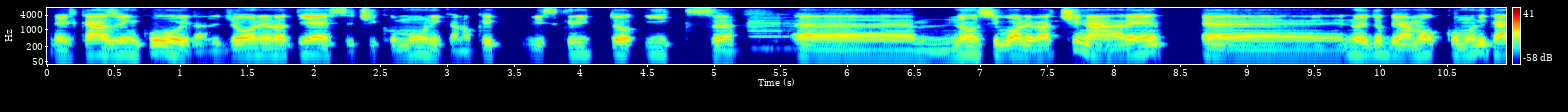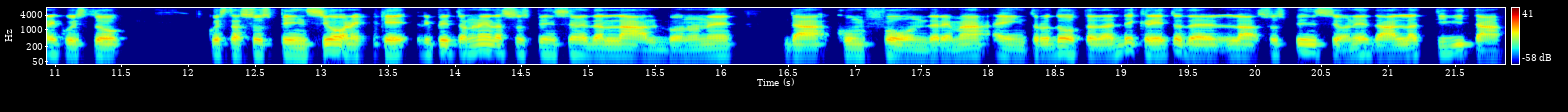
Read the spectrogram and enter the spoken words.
nel caso in cui la regione o l'ATS ci comunicano che l'iscritto X eh, non si vuole vaccinare, eh, noi dobbiamo comunicare questo, questa sospensione che, ripeto, non è la sospensione dall'albo, non è da confondere, ma è introdotta dal decreto della sospensione dall'attività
